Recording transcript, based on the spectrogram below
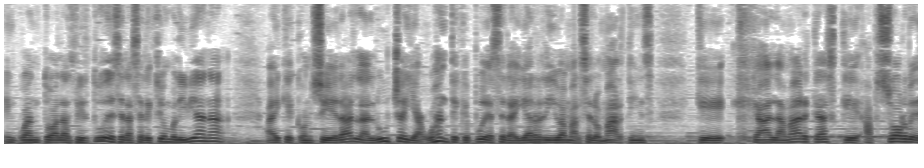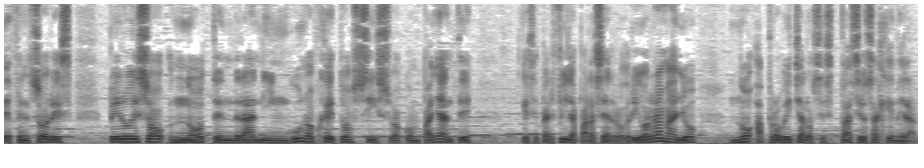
En cuanto a las virtudes de la selección boliviana, hay que considerar la lucha y aguante que puede hacer ahí arriba Marcelo Martins, que jala marcas, que absorbe defensores, pero eso no tendrá ningún objeto si su acompañante, que se perfila para ser Rodrigo Ramallo, no aprovecha los espacios a generar.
